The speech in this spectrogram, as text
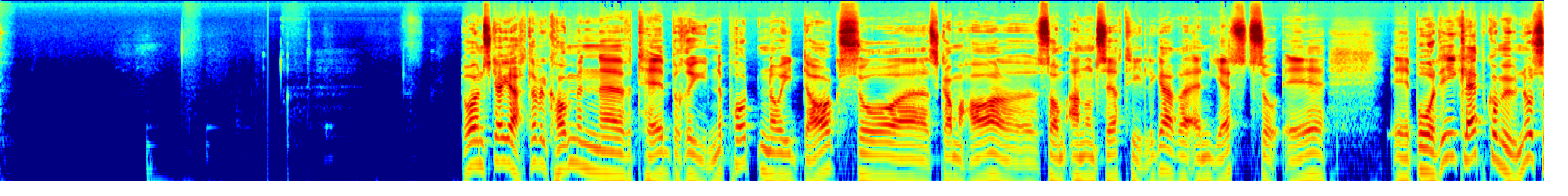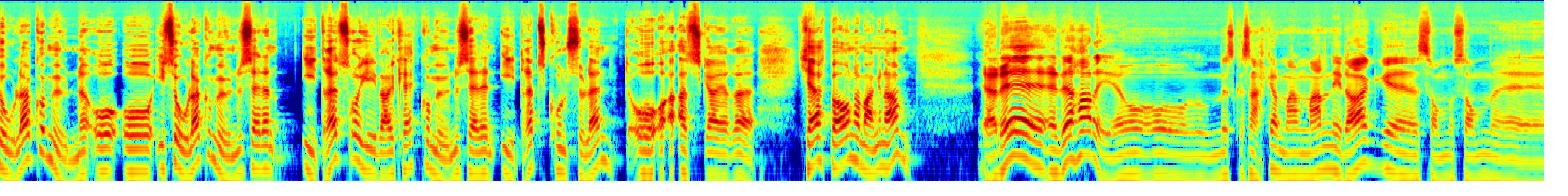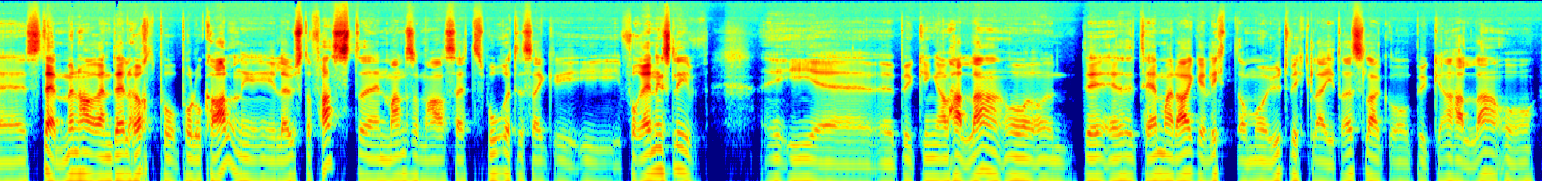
Da ønsker jeg hjertelig velkommen eh, til Brynepodden, og i dag så eh, skal vi ha, eh, som annonsert tidligere, en gjest som er både i Klepp kommune og Sola kommune, og, og i Sola kommune så er det en idrettsrådgiver, i Klepp kommune så er det en idrettskonsulent, og Asgeir, kjært barn har mange navn. Ja, det, det har de. Og, og vi skal snakke med en mann i dag eh, som, som eh, stemmen har en del hørt på, på lokalen i, i Laust og fast. En mann som har sett spor etter seg i, i foreningsliv, i, i eh, bygging av haller. Og, det er temaet i dag er litt om å utvikle idrettslag og bygge haller. og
